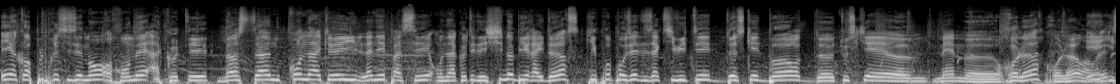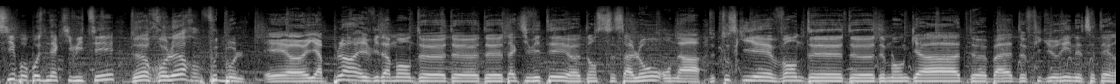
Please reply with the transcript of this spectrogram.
Et encore plus précisément, on est à côté d'un stand qu'on a accueilli l'année passée. On est à côté des Shinobi Riders qui proposaient des activités de skateboard, de tout ce qui est euh, même euh, roller. Roller, hein, Et oui. ici, ils proposent une activité de roller football. Et euh, il y a plein évidemment de- de- de- d'activités euh, dans ce salon. On a de tout ce qui est vente de, de, de mangas, de, bah, de figurines, etc.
